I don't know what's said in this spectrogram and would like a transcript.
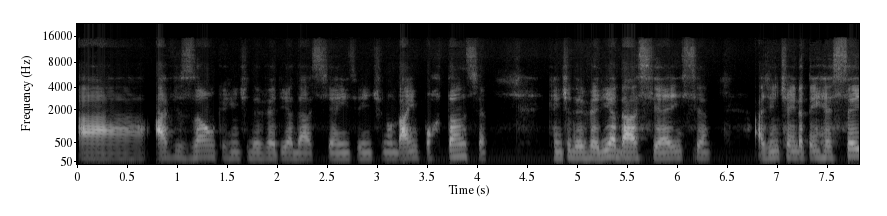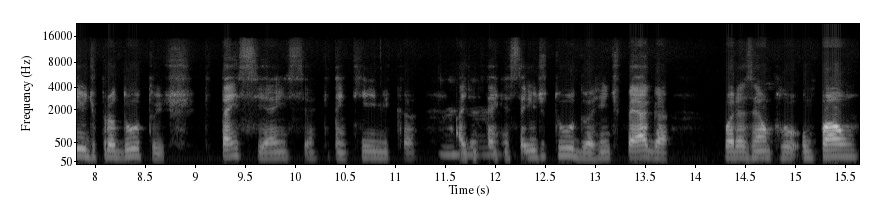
a, a visão que a gente deveria dar à ciência, a gente não dá a importância que a gente deveria dar à ciência. A gente ainda tem receio de produtos que têm ciência, que têm química, uhum. a gente tem uhum. receio de tudo. A gente pega, por exemplo, um pão,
